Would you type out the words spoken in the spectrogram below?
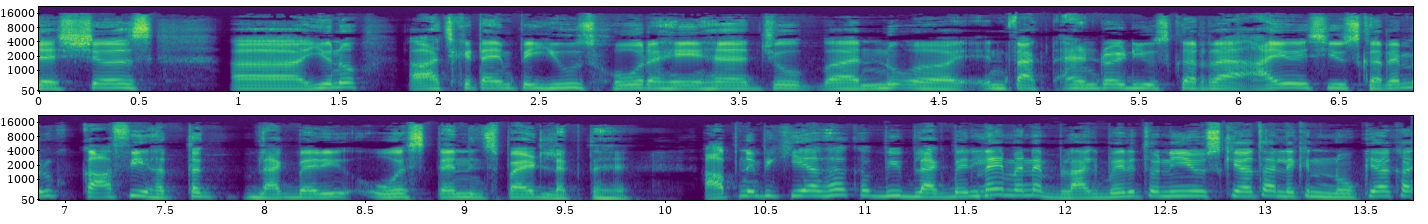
जेस्चर्स यू नो आज के टाइम पे यूज़ हो रहे हैं जो इनफैक्ट एंड्रॉयड यूज़ कर रहा है आई यूज़ कर रहा है मेरे को काफ़ी हद तक BlackBerry O S ten inspired लगते हैं। आपने भी किया था कभी ब्लैकबेरी नहीं मैंने ब्लैकबेरी तो नहीं यूज़ किया था लेकिन नोकिया का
